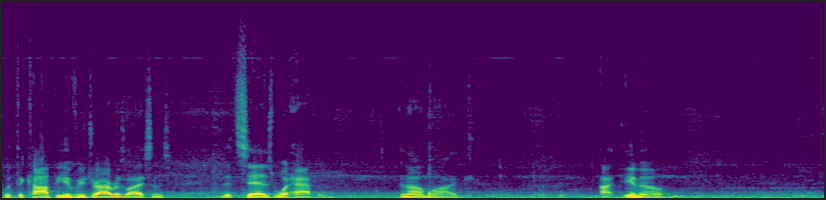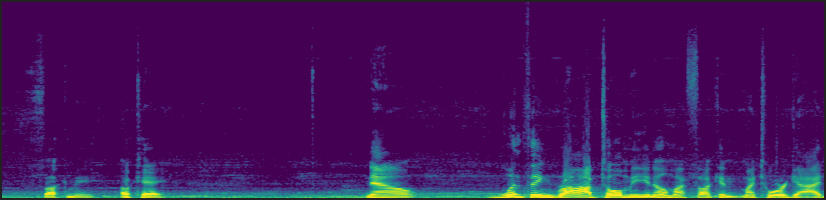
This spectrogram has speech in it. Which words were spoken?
with the copy of your driver's license that says what happened. And I'm like, I, you know, fuck me. Okay. Now, one thing Rob told me, you know, my fucking my tour guide,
